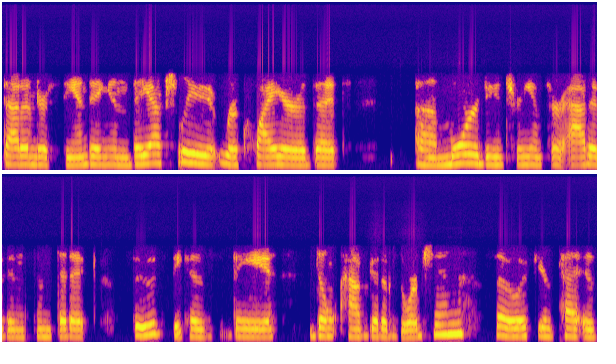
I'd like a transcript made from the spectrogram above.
that understanding. And they actually require that uh, more nutrients are added in synthetic foods because they don't have good absorption. So if your pet is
